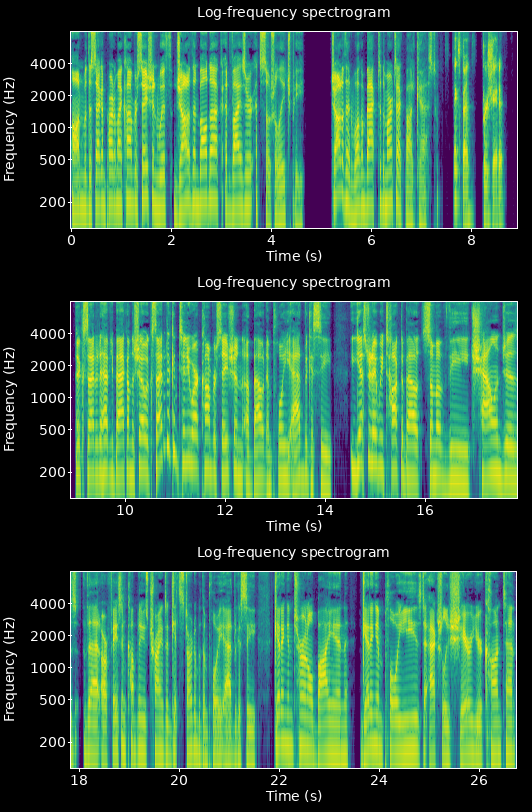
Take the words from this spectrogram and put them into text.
on with the second part of my conversation with Jonathan Baldock, advisor at Social HP. Jonathan, welcome back to the Martech podcast. Thanks, Ben. Appreciate it. Excited to have you back on the show. Excited to continue our conversation about employee advocacy. Yesterday, we talked about some of the challenges that are facing companies trying to get started with employee advocacy, getting internal buy in, getting employees to actually share your content.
